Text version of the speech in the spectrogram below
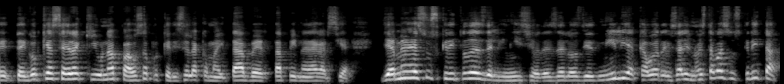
eh, tengo que hacer aquí una pausa porque dice la camarita Berta Pineda García. Ya me había suscrito desde el inicio, desde los 10 mil y acabo de revisar y no estaba suscrita.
